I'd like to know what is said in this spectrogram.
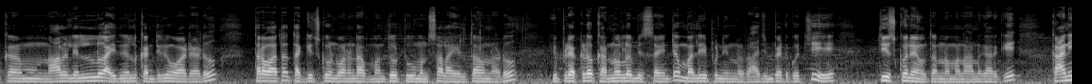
ఒక నాలుగు నెలలు ఐదు నెలలు కంటిన్యూ వాడాడు. తర్వాత తగ్గించుకొని one and half month two months అలా వెళ్తా ఉన్నాడు. ఇప్పుడు ఎక్కడో కర్నూలులో మిస్ అయింటే మళ్ళీ ఇప్పుడు నేను రాజంపేటకు వచ్చి తీసుకొని వెళ్తున్నాను మా నాన్నగారికి. కానీ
